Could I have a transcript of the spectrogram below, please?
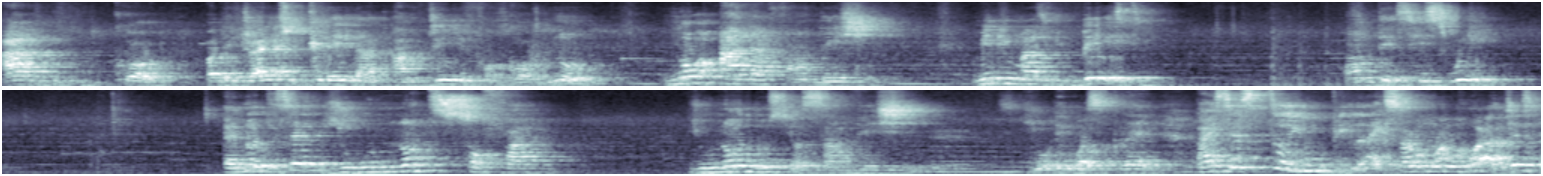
add God, or they try to claim that I'm doing it for God. No, no other foundation. Meaning must be based on this, His way. And note, He said, You will not suffer, you will not lose your salvation. It was clear. But I said, Still, you will be like someone who has just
